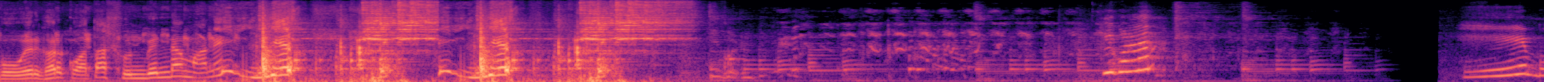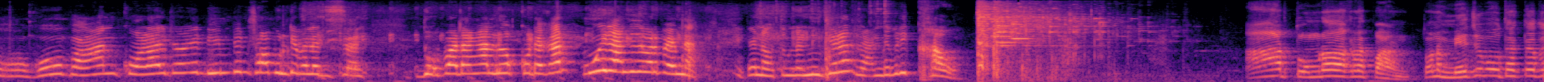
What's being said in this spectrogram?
বউয়ের ঘর কথা শুনবেন না মানে? কি করলেন? হে ভগবান, কড়াই টড়াই ডিম টিম সব উল্টে ফেলে দিচ্ছে ধোপা ডাঙার লক্ষ টাকার মুই রান্ধতে দেবার পাইম না। এ তোমরা নিজেরা রান্ধে বাড়ি খাও। আর তোমরাও একটা পান। তোমরা মেজে বউ থাকতে এত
